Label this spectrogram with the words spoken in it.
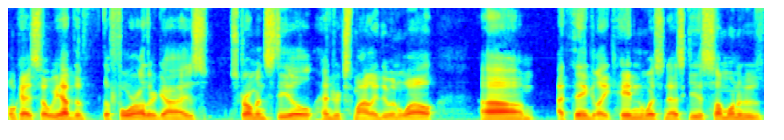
okay, so we have the the four other guys: Stroman, Steele, Hendrick, Smyly, doing well. Um, I think like Hayden Wesneski is someone who's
